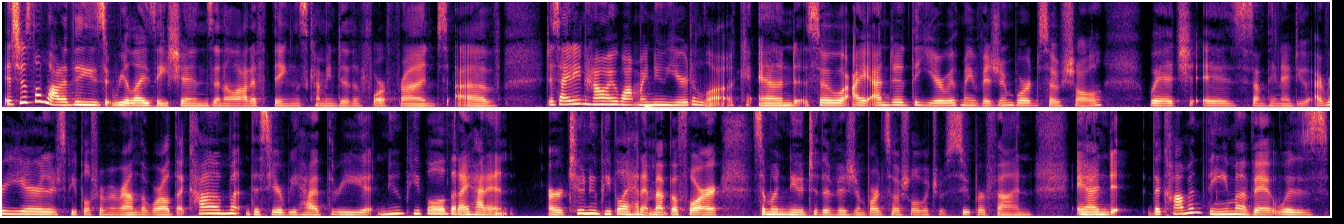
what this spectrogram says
it's just a lot of these realizations and a lot of things coming to the forefront of deciding how I want my new year to look. And so I ended the year with my vision board social, which is something I do every year. There's people from around the world that come. This year we had three new people that I hadn't or two new people I hadn't met before, someone new to the vision board social, which was super fun. And the common theme of it was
